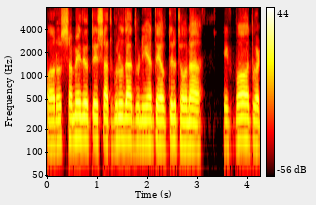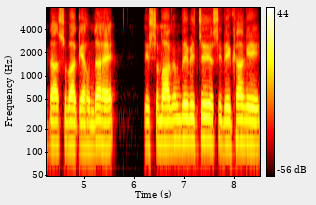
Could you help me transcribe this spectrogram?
ਔਰ ਉਸ ਸਮੇਂ ਦੇ ਉੱਤੇ ਸਤਿਗੁਰੂ ਦਾ ਦੁਨੀਆ ਤੇ ਅਵਤਰਿਤ ਹੋਣਾ ਇੱਕ ਬਹੁਤ ਵੱਡਾ ਸੁਭਾਗਿਆ ਹੁੰਦਾ ਹੈ। ਇਸ ਸਮਾਗਮ ਦੇ ਵਿੱਚ ਅਸੀਂ ਦੇਖਾਂਗੇ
